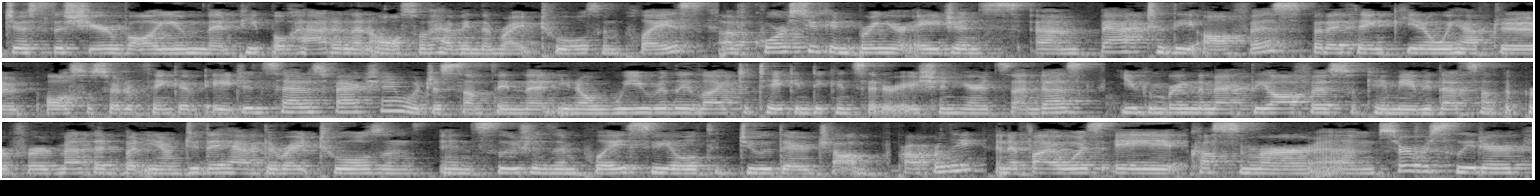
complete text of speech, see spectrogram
just the sheer volume that people had, and then also having the right tools in place. Of course, you can bring your agents um, back to the the office, but I think, you know, we have to also sort of think of agent satisfaction, which is something that, you know, we really like to take into consideration here at Zendesk. You can bring them back to the office. Okay, maybe that's not the preferred method, but, you know, do they have the right tools and, and solutions in place to be able to do their job properly? And if I was a customer um, service leader,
